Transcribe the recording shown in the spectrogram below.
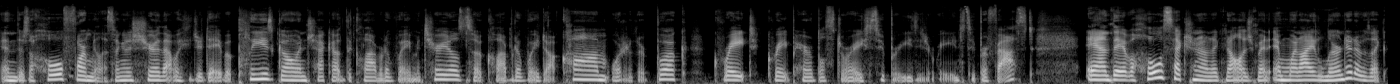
and there's a whole formula. So I'm going to share that with you today. But please go and check out the Collaborative Way materials. So collaborativeway.com, order their book. Great, great parable story, super easy to read, super fast. And they have a whole section on acknowledgement. And when I learned it, I was like,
